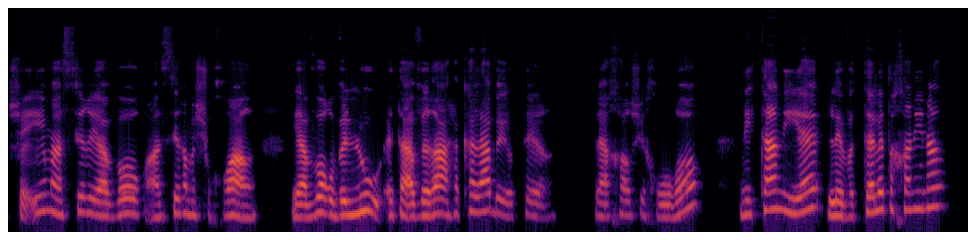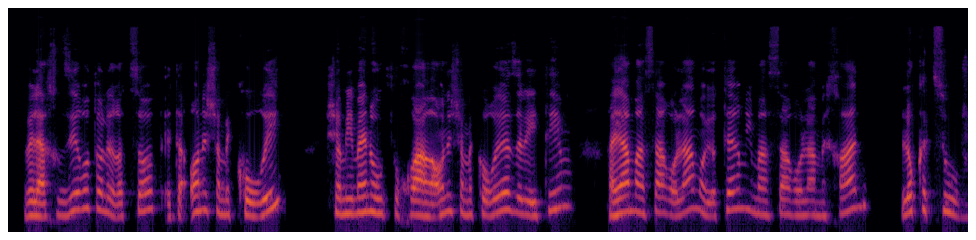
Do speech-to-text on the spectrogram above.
שאם האסיר יעבור, האסיר המשוחרר יעבור ולו את העבירה הקלה ביותר לאחר שחרורו, ניתן יהיה לבטל את החנינה ולהחזיר אותו לרצות את העונש המקורי שממנו הוא שוחרר. העונש המקורי הזה לעיתים היה מאסר עולם או יותר ממאסר עולם אחד, לא קצוב.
